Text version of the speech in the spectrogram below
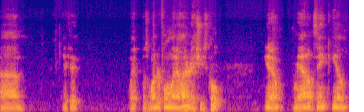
Um, if it went was wonderful and went 100 issues, cool. You know, I mean, I don't think you know.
